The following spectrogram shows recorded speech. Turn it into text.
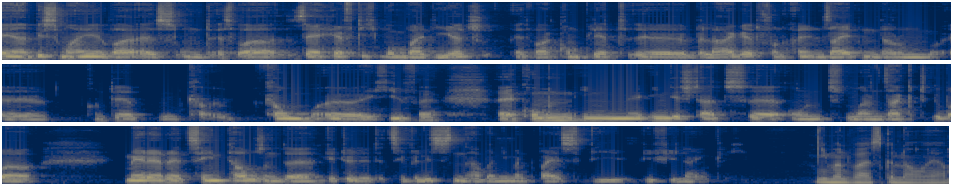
ja, bis Mai war es und es war sehr heftig bombardiert. Es war komplett äh, belagert von allen Seiten. Darum äh, konnte ka kaum äh, Hilfe äh, kommen in, in die Stadt. Äh, und man sagt über mehrere Zehntausende getötete Zivilisten, aber niemand weiß, wie, wie viele eigentlich. Niemand weiß genau, ja.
